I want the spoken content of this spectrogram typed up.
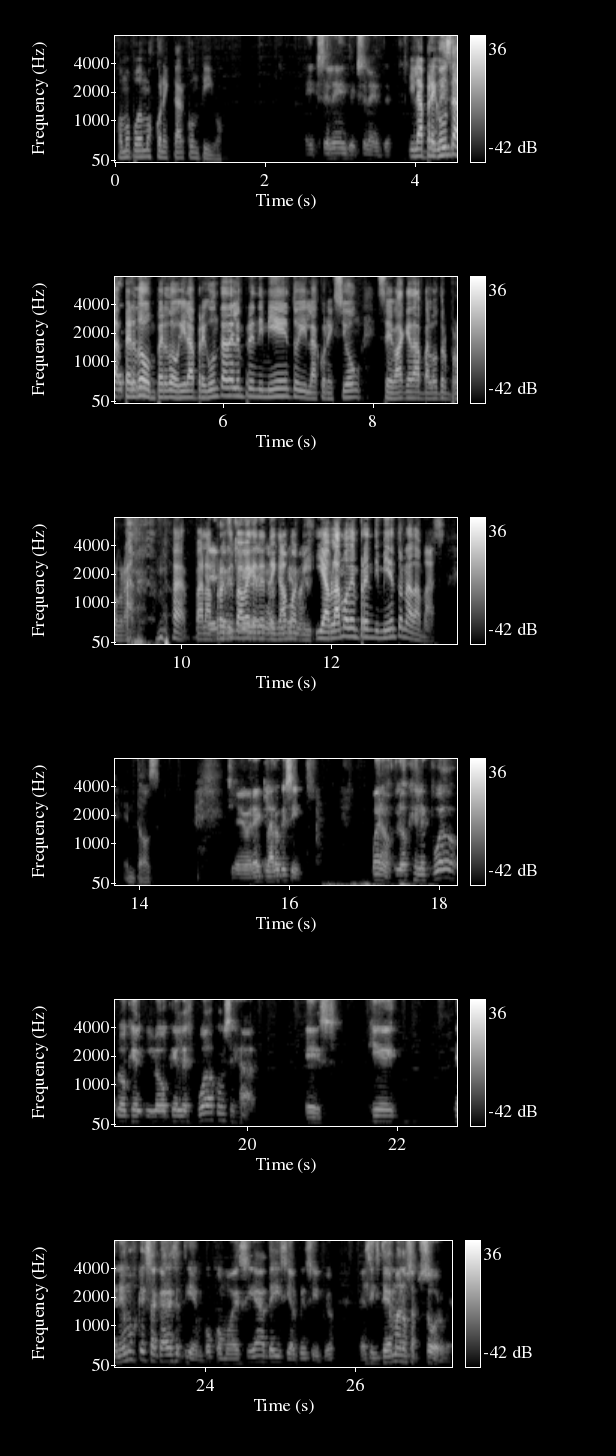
cómo podemos conectar contigo. Excelente, excelente. Y la Un pregunta, perdón, perdón, y la pregunta del emprendimiento y la conexión se va a quedar para el otro programa, para, para la próxima vez que te tengamos aquí. Y hablamos de emprendimiento nada más. Entonces, Chévere, claro que sí. Bueno, lo que les puedo, lo que, lo que les puedo aconsejar es que tenemos que sacar ese tiempo, como decía Daisy al principio, el sistema nos absorbe,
